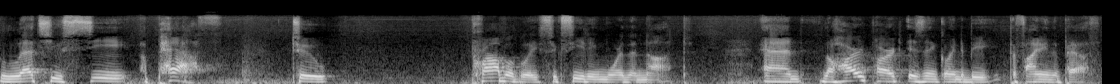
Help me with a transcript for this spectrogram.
lets you see a path to probably succeeding more than not. And the hard part isn't going to be defining the path.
